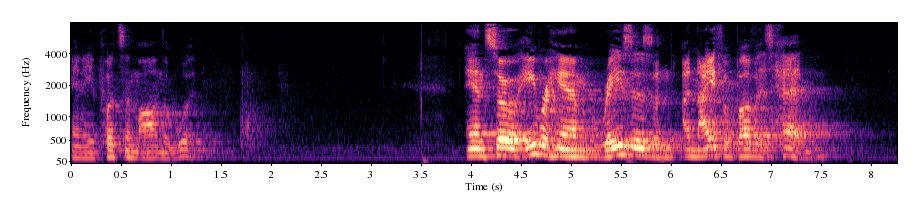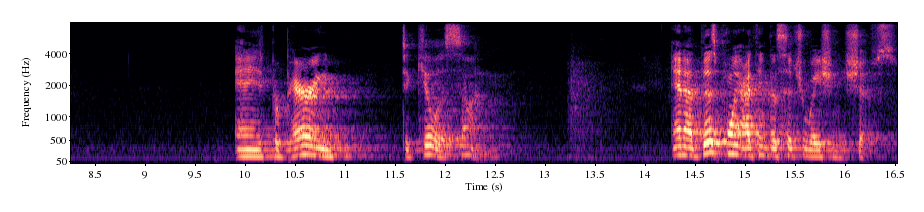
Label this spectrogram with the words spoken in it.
and he puts him on the wood. And so Abraham raises a, knife above his head and he's preparing to kill his son. And at this point, I think the situation shifts.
